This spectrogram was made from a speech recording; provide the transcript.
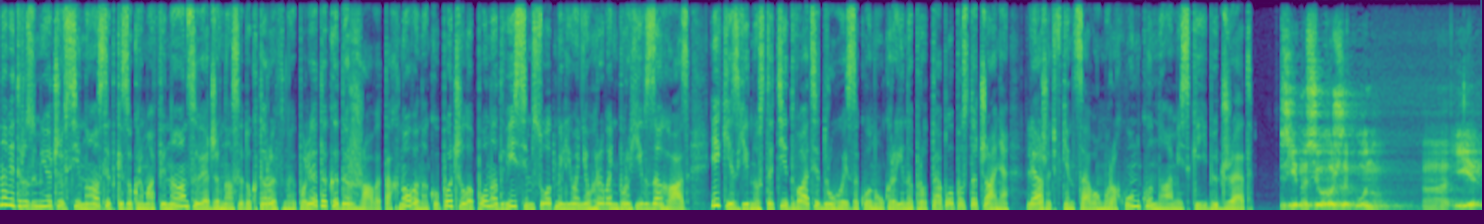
Навіть розуміючи всі наслідки, зокрема фінансові, адже внаслідок тарифної політики держави Тахнова накопичила понад 800 мільйонів гривень боргів за газ, які згідно статті 22 закону України про теплопостачання ляжуть в кінцевому рахунку на міський бюджет. Згідно цього ж закону е, і е,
